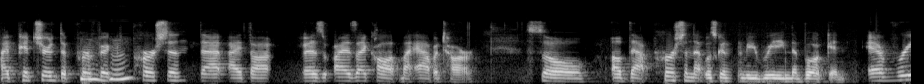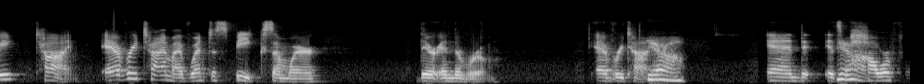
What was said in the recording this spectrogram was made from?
I pictured the perfect mm-hmm. person that I thought, as as I call it, my avatar. So of that person that was going to be reading the book, and every time, every time I've went to speak somewhere, they're in the room. Every time Yeah. and it's Yeah. powerful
